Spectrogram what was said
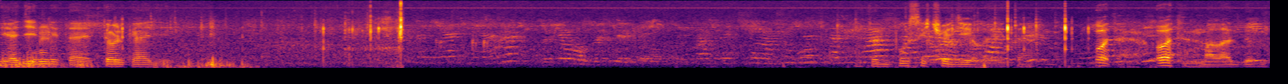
И один летает, только один. Этот бус и что делает, а? Вот он, вот он, молодой.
